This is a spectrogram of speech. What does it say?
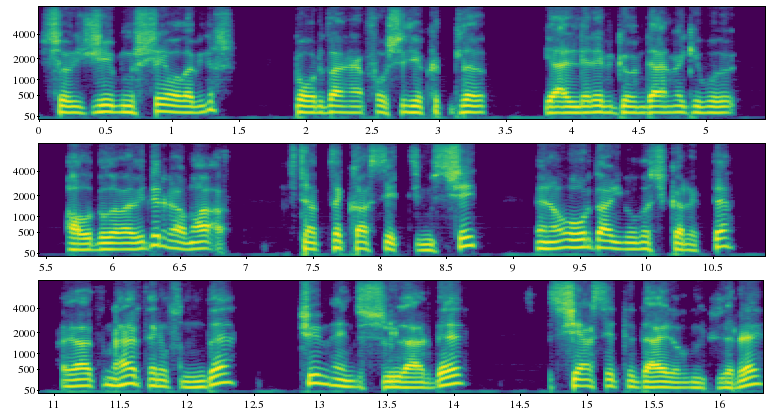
sözcüğü bir şey olabilir. Doğrudan yani fosil yakıtlı yerlere bir gönderme gibi algılanabilir ama kitapta kastettiğimiz şey yani oradan yola çıkarak da hayatın her tarafında tüm endüstrilerde siyasette dahil olmak üzere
